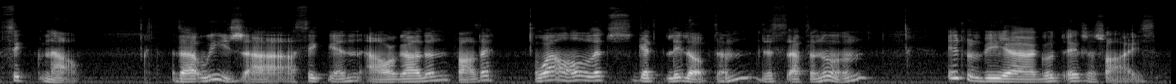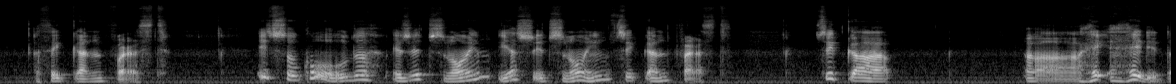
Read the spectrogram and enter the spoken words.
thick now. The weeds are thick in our garden, Father. Well, let's get rid of them this afternoon. It will be a good exercise. Thick and fast. It's so cold. Is it snowing? Yes, it's snowing thick and fast. Thick uh, uh, hated.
